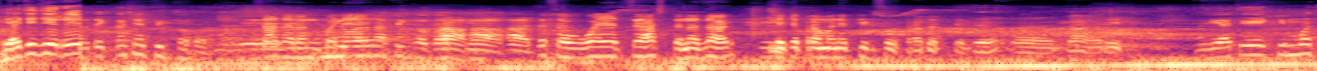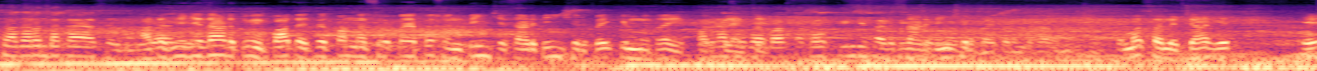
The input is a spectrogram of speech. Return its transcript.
याची जी रेट ते कसे फिक्स होतात म्हणजे साधारणपणे फिक्स हा होतात हा हा जसं वयाचं असतं ना झाड त्याच्याप्रमाणे फिक्स होत राहतात त्याचं रेट म्हणजे याची किंमत साधारणतः काय असेल आता हे जे झाड तुम्ही पाहताय तर पन्नास रुपयापासून तीनशे साडेतीनशे रुपये किंमत आहे पन्नास. रुपयापासून तीनशे साडेतीनशे साडेतीनशे रुपये. रुपयापर्यंत हा. तर मसाल्याचे आहेत हे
